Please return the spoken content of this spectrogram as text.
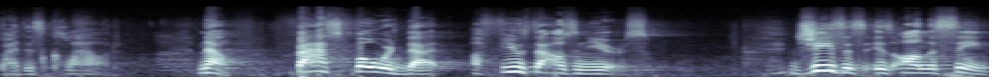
by this cloud. Now, fast forward that a few thousand years. Jesus is on the scene.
